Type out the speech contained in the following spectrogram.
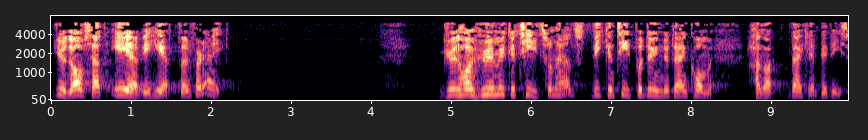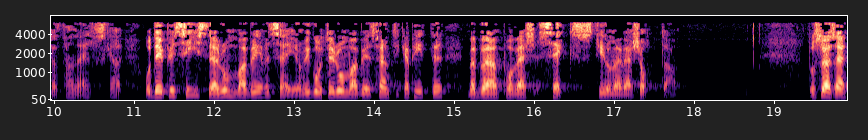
Gud har avsatt evigheter för dig. Gud har hur mycket tid som helst vilken tid på dygnet du än kommer. Han har verkligen bevisat att han älskar. Och det är precis det romarbrevet säger. Om vi går till romarbrevets femte kapitel med början på vers 6 till och med vers 8 då står det så här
